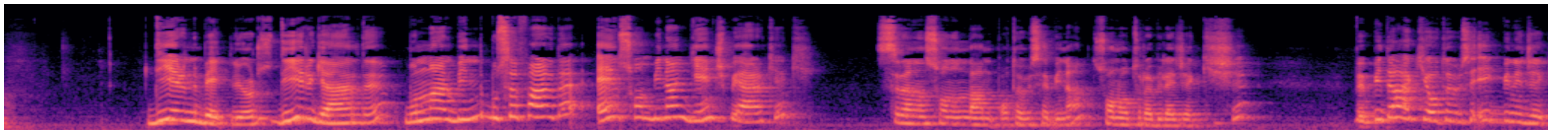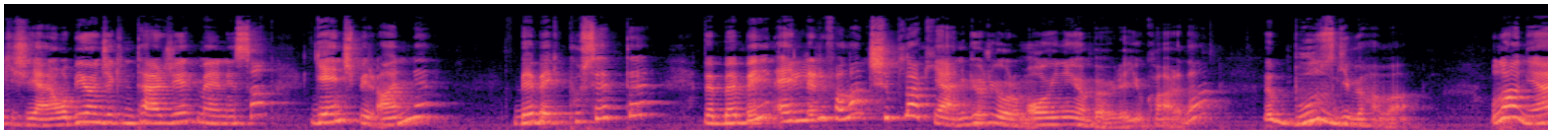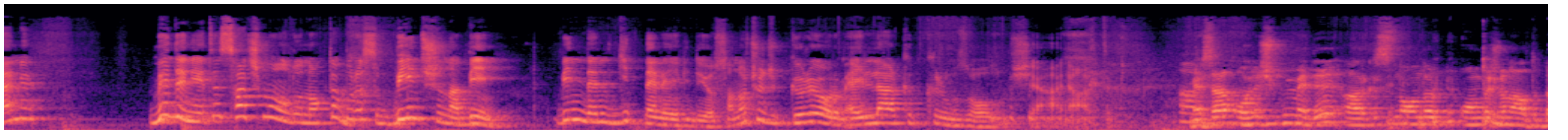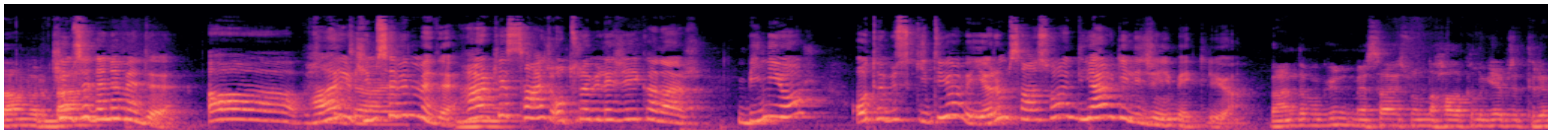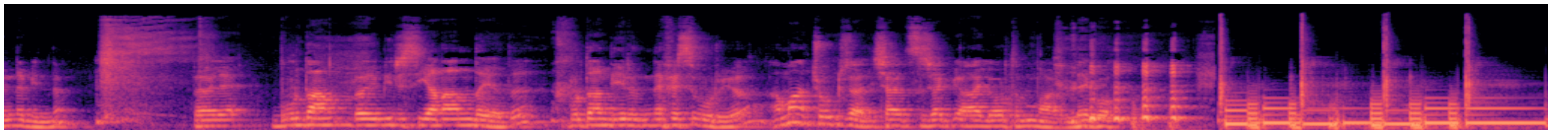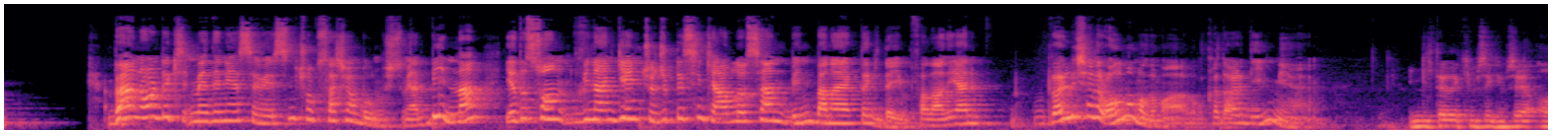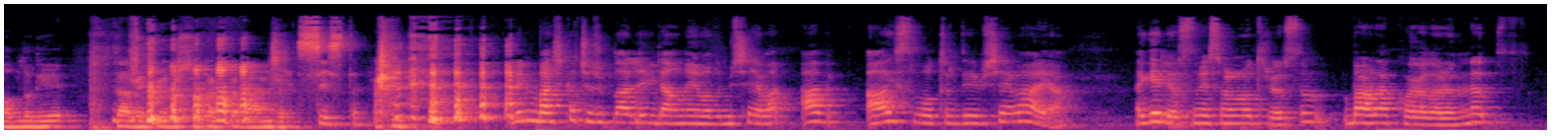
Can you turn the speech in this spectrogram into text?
diğerini bekliyoruz. Diğeri geldi. Bunlar bindi. Bu sefer de en son binen genç bir erkek. Sıranın sonundan otobüse binen. Son oturabilecek kişi. Ve bir dahaki otobüse ilk binecek kişi yani o bir öncekini tercih etmeyen insan genç bir anne. Bebek pusette ve bebeğin elleri falan çıplak yani görüyorum oynuyor böyle yukarıda. Ve buz gibi hava. Ulan yani medeniyetin saçma olduğu nokta burası. Bin şuna bin. Bin de git nereye gidiyorsan. O çocuk görüyorum eller kıpkırmızı olmuş yani artık. Abi. Mesela 13 binmedi, arkasında 14, 15, 16 ben varım. Kimse ben... denemedi. Aa, Hayır kimse binmedi. Herkes sadece oturabileceği kadar biniyor. Otobüs gidiyor ve yarım saat sonra diğer geleceği bekliyor. Ben de bugün mesai sonunda Halkalı Gebze trenine bindim. Böyle buradan böyle birisi yanağını dayadı. Buradan diğeri nefesi vuruyor. Ama çok güzel. İçeride sıcak bir aile ortamı vardı. Lego. Ben oradaki medeniyet seviyesini çok saçma bulmuştum. Yani binen ya da son binen genç çocuk desin ki abla sen bin ben ayakta gideyim falan. Yani böyle şeyler olmamalı mı abi? O kadar değil mi yani? İngiltere'de kimse kimseye abla diye hitap etmiyordu sokakta bence. Siste. Benim başka çocuklarla ilgili anlayamadığım bir şey var. Abi ice water diye bir şey var ya. Ya geliyorsun restorana oturuyorsun. Bardak koyuyorlar önüne.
